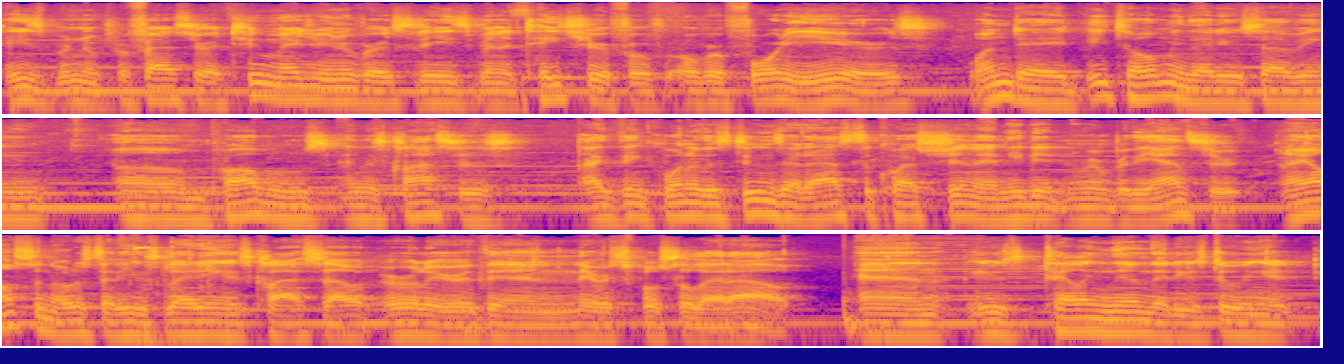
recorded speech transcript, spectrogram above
He's been a professor at two major universities, He's been a teacher for over 40 years. One day, he told me that he was having um, problems in his classes. I think one of the students had asked the question and he didn't remember the answer. And I also noticed that he was letting his class out earlier than they were supposed to let out. And he was telling them that he was doing it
